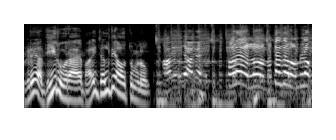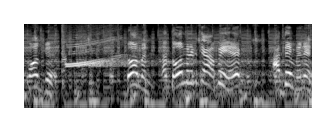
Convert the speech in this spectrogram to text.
भिड़े अधीर हो रहा है भाई जल्दी आओ तुम लोग। अरे लो मेहता साहब हम लोग पहुँच गए। दो मिनट दो मिनट क्या अभी एक आधे मिनट।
